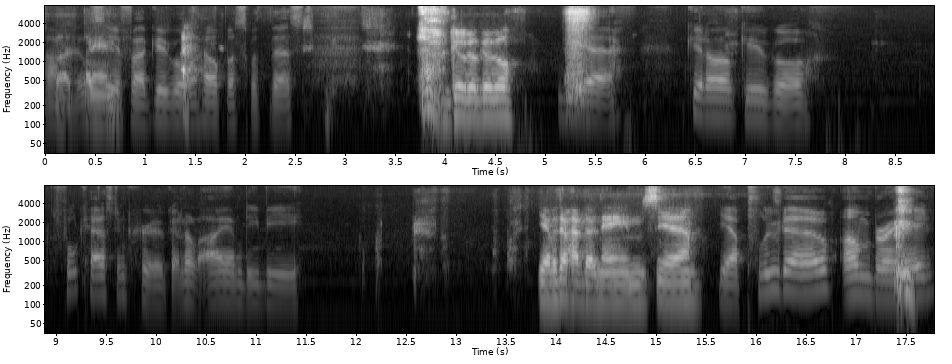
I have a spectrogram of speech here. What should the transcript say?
All But, right, let's I see if uh, Google will help us with this. Google, Google. Yeah. Good old Google. Full cast and crew. Got an IMDb. Yeah, but they'll have their names. Yeah. Yeah, Pluto, Umbrae.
